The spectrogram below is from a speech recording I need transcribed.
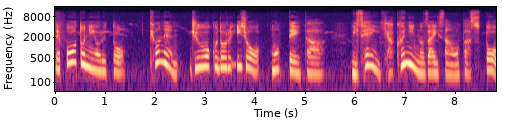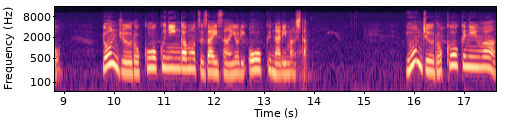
レポートによると去年10億ドル以上持っていた2100人の財産を足すと46億人が持つ財産より多くなりました。46億人は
